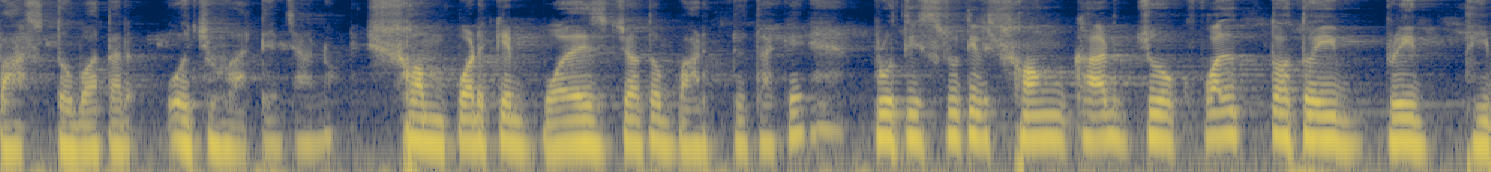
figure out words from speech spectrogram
বাস্তবতার অজুহাতে জানো সম্পর্কে বয়স যত বাড়তে থাকে, প্রতিশ্রুতির সংখ্যার যোগফল ততই বৃদ্ধি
